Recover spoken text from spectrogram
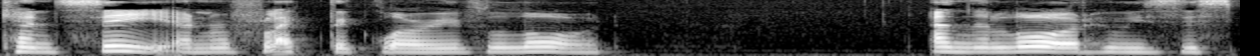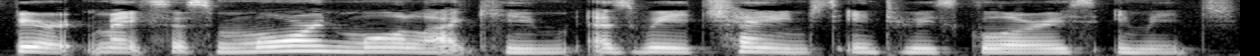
can see and reflect the glory of the Lord. And the Lord, who is the Spirit, makes us more and more like Him as we are changed into His glorious image.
